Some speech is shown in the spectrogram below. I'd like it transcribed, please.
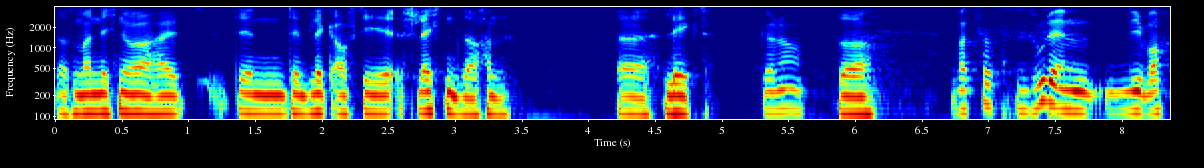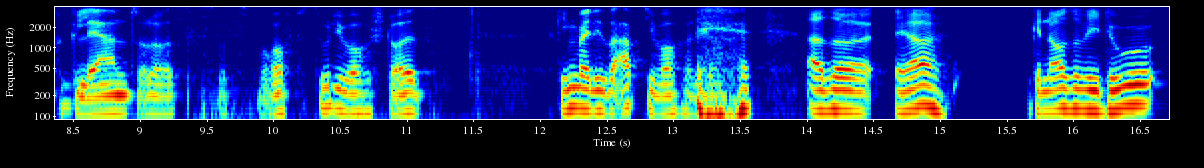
Dass man nicht nur halt den, den Blick auf die schlechten Sachen äh, legt. Genau. So. Was hast du denn die Woche gelernt oder was, was, worauf bist du die Woche stolz? Es ging bei dieser ab die Woche. Also, ja, genauso wie du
